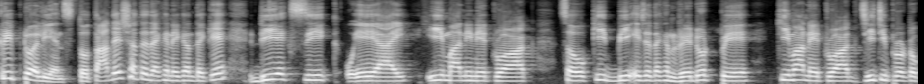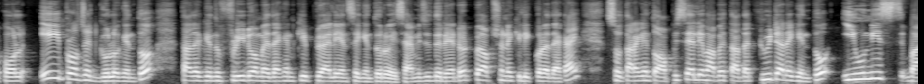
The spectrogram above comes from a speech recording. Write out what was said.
crypto alliance তো তাদের সাথে দেখেন এখান থেকে ডিএক্সিক AI e money network so কি বি এই যে দেখেন Redot pay Kima network, GT protocol এই প্রজেক্টগুলো কিন্তু তাদের কিন্তু ফ্রিডমে দেখেন ক্রিপ্টো অ্যালিয়েন্সে কিন্তু রয়েছে। আমি যদি রেডট পে অপশনে ক্লিক করে দেখাই সো তারা কিন্তু অফিসিয়ালি ভাবে তাদের টুইটারে কিন্তু ইউনিস বা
